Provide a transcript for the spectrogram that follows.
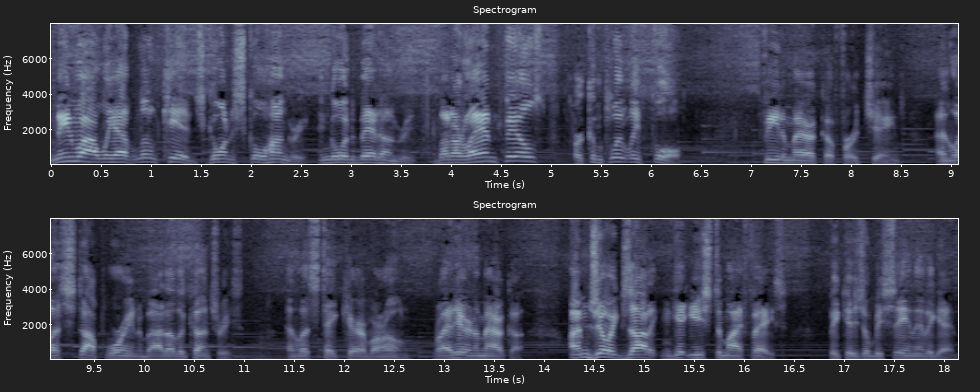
Meanwhile, we have little kids going to school hungry and going to bed hungry, but our landfills are completely full. Feed America for a change and let's stop worrying about other countries and let's take care of our own right here in America. I'm Joe Exotic and get used to my face because you'll be seeing it again.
